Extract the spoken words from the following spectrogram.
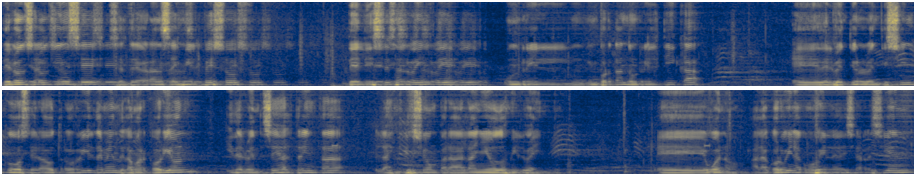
Del 11 al 15 se entregarán 6 mil pesos. Del 16 al 20, un reel importante, un reel Tica. Eh, del 21 al 25 será otro reel también de la marca Orión. Y del 26 al 30 la inscripción para el año 2020. Eh, bueno, a la Corvina, como bien le decía recién,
